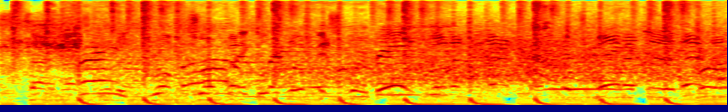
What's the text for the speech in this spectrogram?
this time. That's a drop shot, but it could look. A. It's gone into the net.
